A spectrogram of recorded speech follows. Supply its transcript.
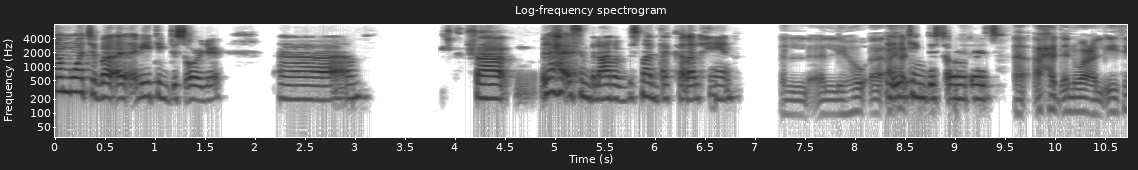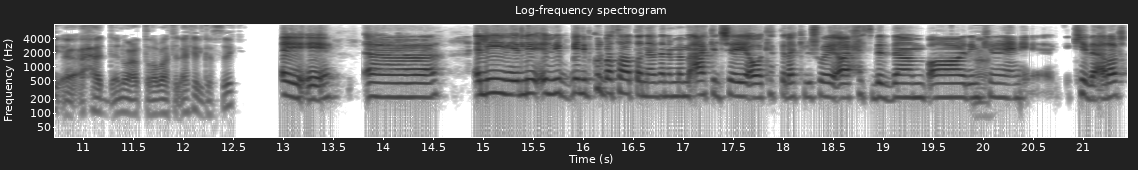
somewhat of an eating disorder. آه، فلها اسم بالعربي بس ما أتذكر الحين. ال- اللي هو أحد أحد أنواع ال eati أحد أنواع اضطرابات الأكل قصدك؟ اي اي آه اللي اللي اللي يعني بكل بساطة إن أنا لما آكل شيء أو أكثر أكل شوي آه أحس بالذنب آه يمكن آه. يعني كذا عرفت؟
